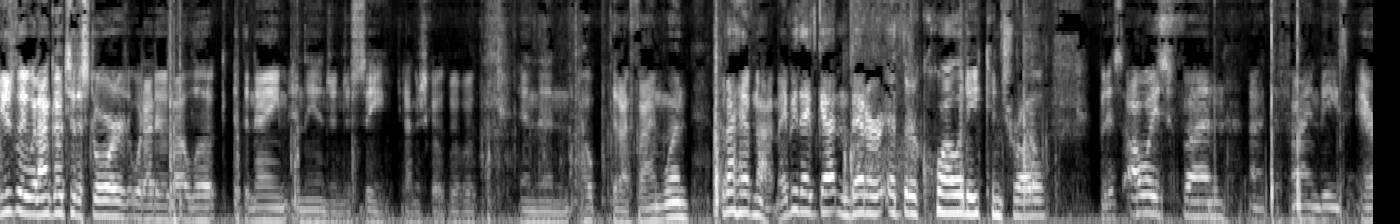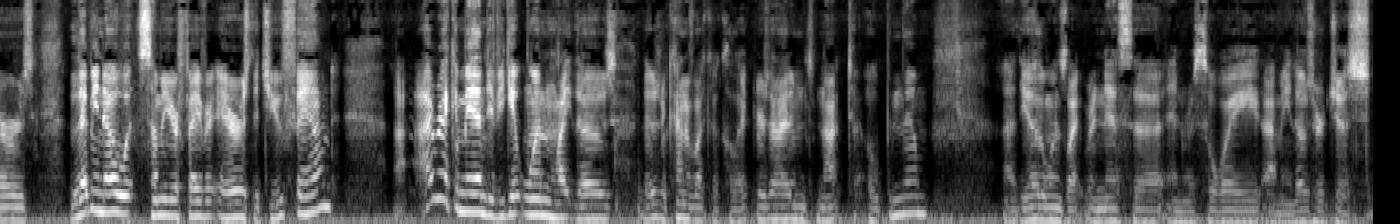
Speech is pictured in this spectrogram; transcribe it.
usually when I go to the store, what I do is I look at the name and the engine, just see, I just go, and then hope that I find one. But I have not. Maybe they've gotten better at their quality control. But it's always fun uh, to find these errors. Let me know what some of your favorite errors that you found. I recommend if you get one like those, those are kind of like a collector's items, not to open them. Uh, the other ones like Renessa and Risoi, I mean, those are just,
